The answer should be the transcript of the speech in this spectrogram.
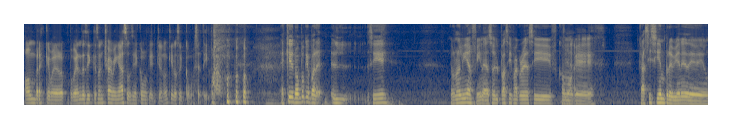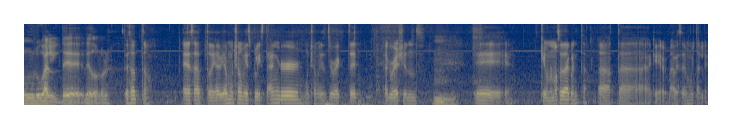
hombres que me pueden decir que son charming assholes y es como que yo no quiero ser como ese tipo. Es que no, porque para. El, sí. Es una línea fina. Eso del passive aggressive, como Yeah. que. Casi siempre viene de un lugar de, de dolor. Exacto. Exacto. Y había mucho misplaced anger, mucho misdirected aggressions. Mm. eh, que uno no se da cuenta hasta que a veces es muy tarde.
